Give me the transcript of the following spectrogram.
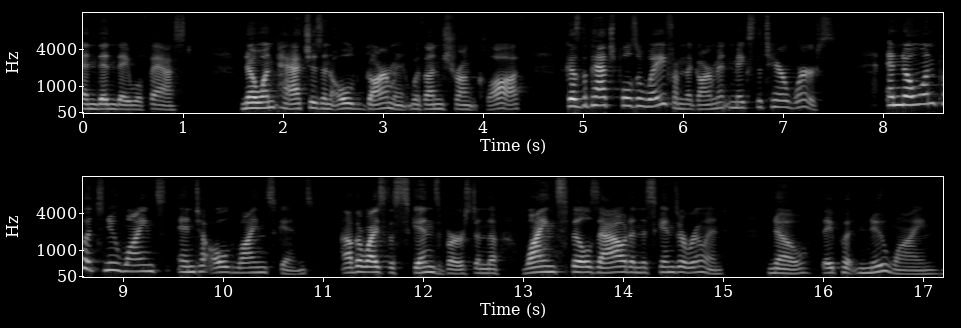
and then they will fast. No one patches an old garment with unshrunk cloth because the patch pulls away from the garment and makes the tear worse. And no one puts new wines into old wineskins. Otherwise the skins burst and the wine spills out and the skins are ruined. No, they put new wine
